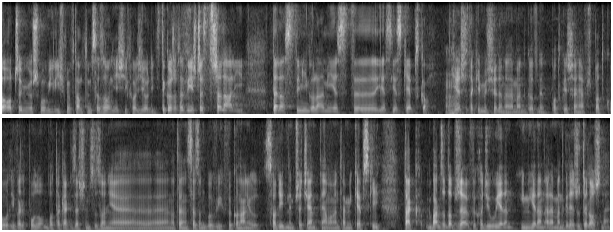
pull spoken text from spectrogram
to, o czym już mówiliśmy w tamtym sezonie, jeśli chodzi o Leeds. Tylko, że wtedy jeszcze strzelali. Teraz z tymi golami jest, y, jest, jest kiepsko. I jeszcze taki myślę jeden element godny podkreślenia w przypadku Liverpoolu, bo tak jak w zeszłym sezonie, e, no ten sezon był w ich wykonaniu solidny, przeciętny, a momentami kiepski, tak bardzo dobrze wychodził jeden, im jeden element gry, rzuty roczne.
